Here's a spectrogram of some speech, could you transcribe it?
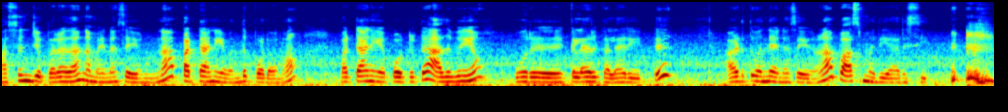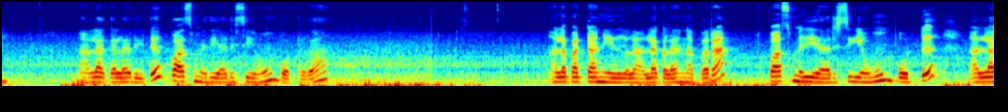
மசஞ்ச பிறகு தான் நம்ம என்ன செய்யணும்னா பட்டாணியை வந்து போடணும். பட்டாணியை போட்டுட்டு அதுவையும் ஒரு கிளறு கிளறிட்டு அடுத்து வந்து என்ன செய்யணும்னா பாஸ்மதி அரிசி. நல்லா கிளறிட்டு பாஸ்மதி அரிசியவும் போட்டுடும் நல்லா பட்டாணி இதுகளை நல்லா கிளறின பிறகு பாஸ்மதி அரிசியவும் போட்டு நல்லா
